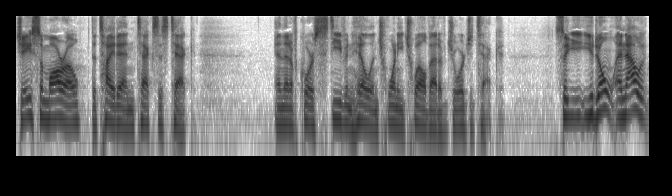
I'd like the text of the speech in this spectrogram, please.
Jace Amaro, the tight end, Texas Tech. And then, of course, Stephen Hill in 2012 out of Georgia Tech. So you, you don't, and now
